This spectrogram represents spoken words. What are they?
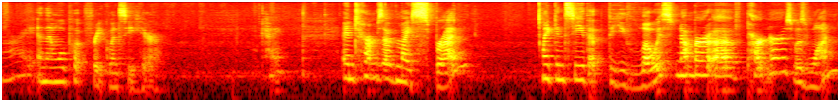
All right, and then we'll put frequency here. Okay. In terms of my spread, I can see that the lowest number of partners was one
